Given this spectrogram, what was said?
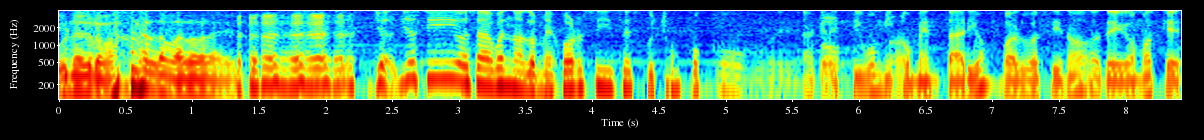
una grabadora lavadora eh. Yo, yo sí, o sea, bueno, a lo mejor sí se escuchó un poco eh, agresivo Oh, mi ah. comentario o algo así, ¿no? Digamos que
